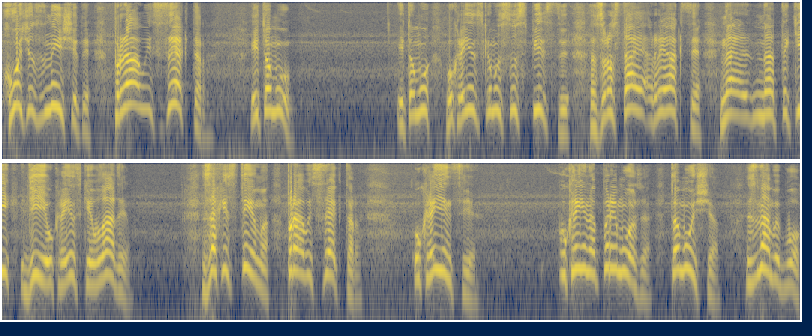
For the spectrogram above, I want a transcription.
хоче знищити правий сектор. І тому, і тому в українському суспільстві зростає реакція на, на такі дії української влади. Захистимо правий сектор. Українці, Україна переможе, тому що з нами Бог.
